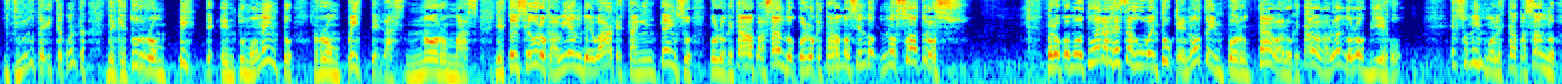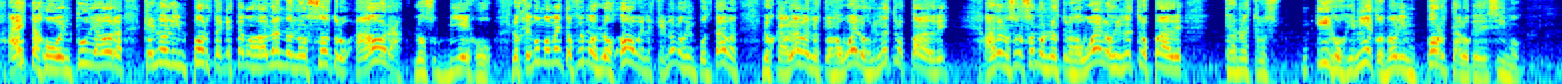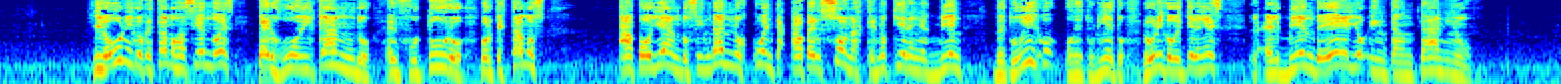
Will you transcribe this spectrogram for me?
Y tú no te diste cuenta de que tú rompiste, en tu momento, rompiste las normas. Y estoy seguro que habían debates tan intensos por lo que estaba pasando, por lo que estábamos haciendo nosotros. Pero como tú eras esa juventud que no te importaba lo que estaban hablando los viejos, eso mismo le está pasando a esta juventud de ahora que no le importa que estamos hablando nosotros, ahora los viejos, los que en un momento fuimos los jóvenes que no nos importaban, los que hablaban nuestros abuelos y nuestros padres, ahora nosotros somos nuestros abuelos y nuestros padres, que a nuestros hijos y nietos no le importa lo que decimos. Y lo único que estamos haciendo es perjudicando el futuro, porque estamos apoyando sin darnos cuenta a personas que no quieren el bien de tu hijo o de tu nieto. Lo único que quieren es el bien de ellos instantáneo.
